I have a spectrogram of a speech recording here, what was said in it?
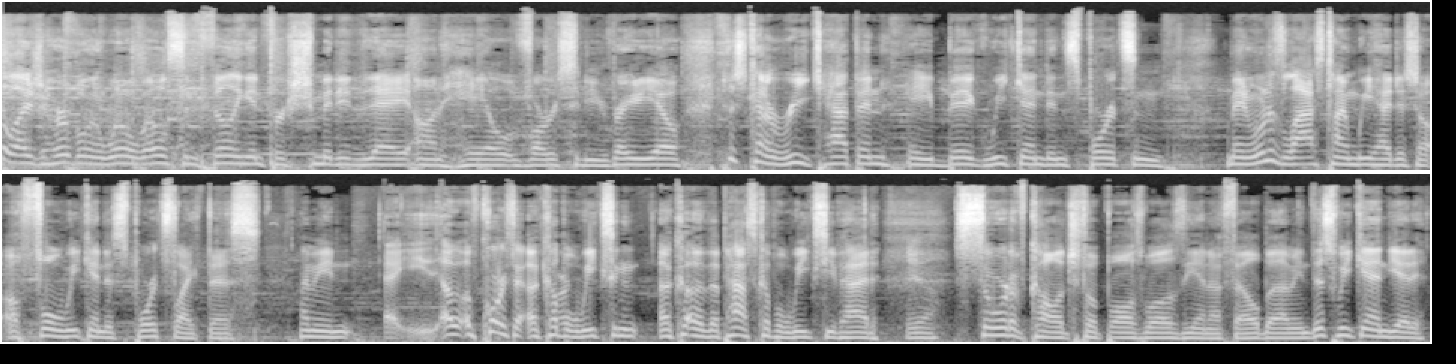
Elijah Herbal and Will Wilson filling in for Schmitty today on Hail Varsity Radio. Just kind of recapping a big weekend in sports. And man, when was the last time we had just a, a full weekend of sports like this? I mean, eh, of course, a couple weeks in a, the past couple weeks, you've had Yeah. sort of college football as well as the NFL. But I mean, this weekend you had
